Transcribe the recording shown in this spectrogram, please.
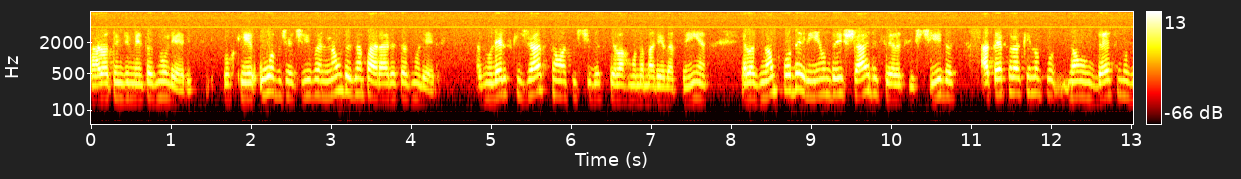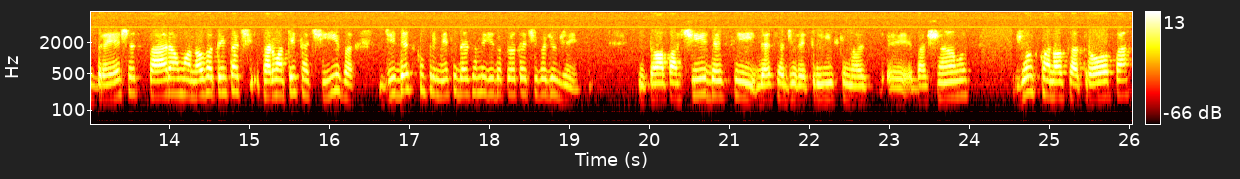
para o atendimento às mulheres, porque o objetivo é não desamparar essas mulheres. As mulheres que já são assistidas pela Ronda Maria da Penha, elas não poderiam deixar de ser assistidas até para que não, não dessemos brechas para uma nova tentativa, para uma tentativa de descumprimento dessa medida protetiva de urgência. Então, a partir desse, dessa diretriz que nós eh, baixamos, junto com a nossa tropa,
